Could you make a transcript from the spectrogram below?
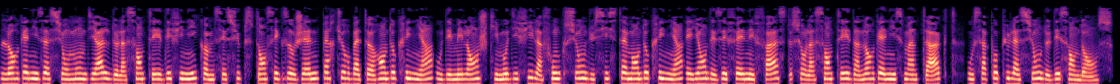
L'Organisation mondiale de la santé définit comme ces substances exogènes perturbateurs endocriniens ou des mélanges qui modifient la fonction du système endocrinien ayant des effets néfastes sur la santé d'un organisme intact, ou sa population de descendance.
